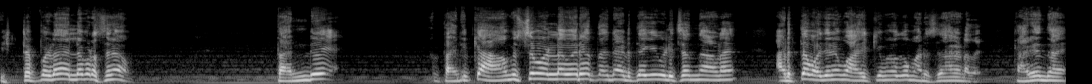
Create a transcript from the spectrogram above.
ഇഷ്ടപ്പെടുകയല്ല പ്രശ്നം. തന്റെ തനിക്ക് ആവശ്യമുള്ളവരെ തന്നെ അടുത്തേക്ക് വിളിച്ചെന്നാണ് അടുത്ത വചനം വായിക്കുമ്പോൾ ഒക്കെ മനസ്സിലാകണത്. കാര്യം എന്താ?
